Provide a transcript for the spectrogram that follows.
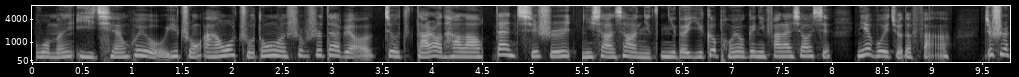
我们以前会有一种啊，我主动了是不是代表就打扰他了？但其实你想象，你你的一个朋友给你发来消息，你也不会觉得烦啊。就是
